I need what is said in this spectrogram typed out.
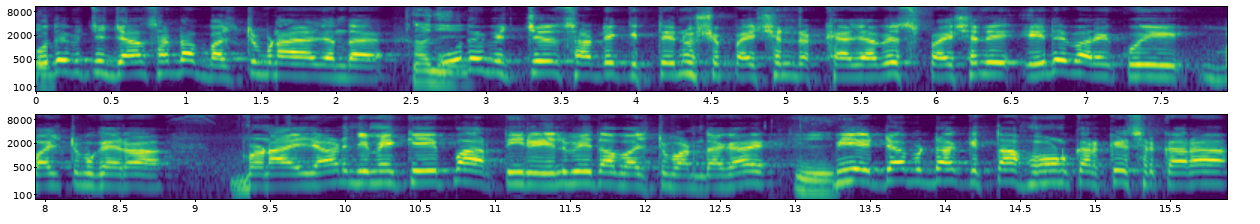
ਉਹਦੇ ਵਿੱਚ ਜਾਂ ਸਾਡਾ ਬਜਟ ਬਣਾਇਆ ਜਾਂਦਾ ਹੈ। ਉਹਦੇ ਵਿੱਚ ਸਾਡੇ ਕਿੱਤੇ ਨੂੰ ਸਪੈਸ਼ਲ ਰੱਖਿਆ ਜਾਵੇ ਸਪੈਸ਼ਲ ਇਹਦੇ ਬਾਰੇ ਕੋਈ ਬਜਟ ਵਗੈਰਾ ਬਣਾਏ ਜਾਣ ਜਿਵੇਂ ਕਿ ਭਾਰਤੀ ਰੇਲਵੇ ਦਾ ਬਜਟ ਬਣਦਾ ਹੈਗਾ ਜੀ। ਵੀ ਐਡਾ ਵੱਡਾ ਕਿੱਤਾ ਹੋਣ ਕਰਕੇ ਸਰਕਾਰਾਂ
